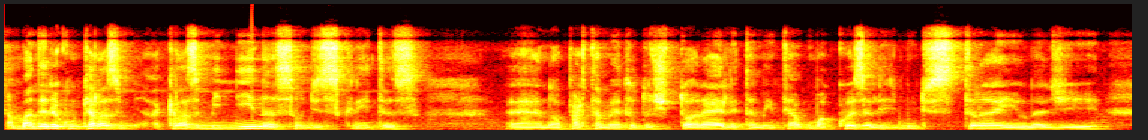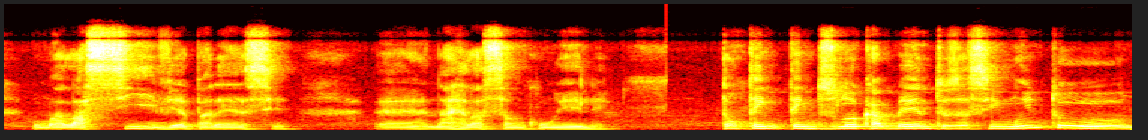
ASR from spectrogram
A maneira com que aquelas, aquelas meninas são descritas é, no apartamento do Titorelli também tem alguma coisa ali muito estranho, né? De uma lascívia, parece, é, na relação com ele. Então tem, tem deslocamentos assim muito.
